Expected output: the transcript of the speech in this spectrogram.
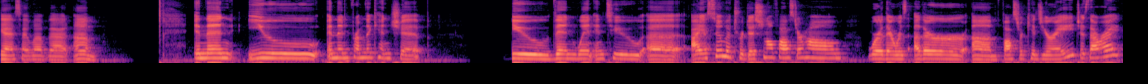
Yes, I love that. Um, and then you, and then from the kinship, you then went into, uh, I assume, a traditional foster home where there was other um, foster kids your age. Is that right?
